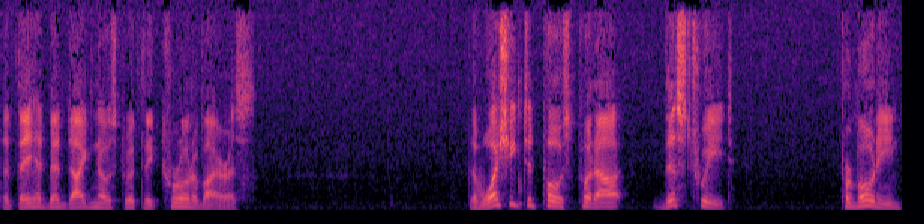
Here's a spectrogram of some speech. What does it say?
that they had been diagnosed with the coronavirus, the Washington Post put out this tweet promoting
